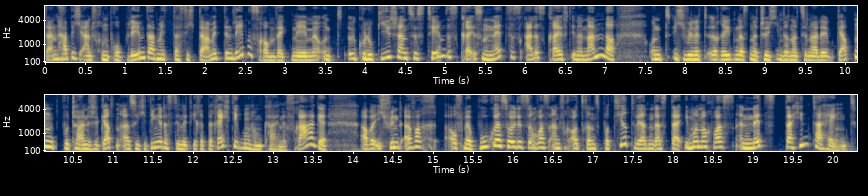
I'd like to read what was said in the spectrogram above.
dann habe ich einfach ein Problem damit, dass ich damit den Lebensraum wegnehme. Und Ökologie ist ein System, das ist ein Netz, das alles greift ineinander. Und ich will nicht reden, dass natürlich internationale Gärten, botanische Gärten, all solche Dinge, dass die nicht ihre Berechtigung haben, keine Frage. Aber ich finde einfach, auf einer Buga sollte sowas einfach auch transportiert werden, dass da immer noch was, ein Netz dahinter hängt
